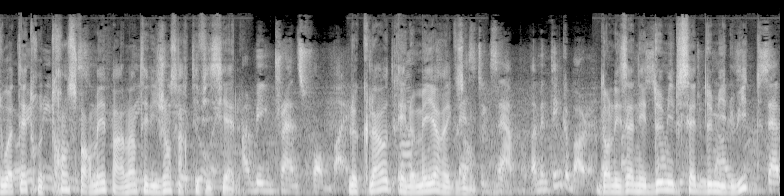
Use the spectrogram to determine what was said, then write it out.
doit être transformé par l'intelligence artificielle. Le cloud est le meilleur exemple. Dans les années 2007-2008,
